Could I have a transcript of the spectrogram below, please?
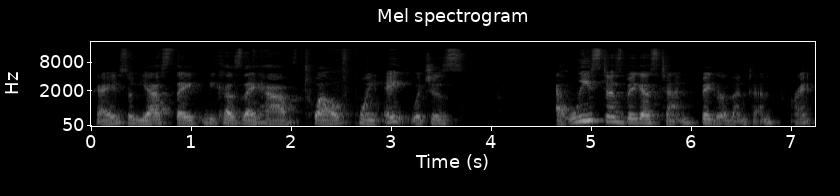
Okay, so yes, they because they have 12.8, which is at least as big as 10, bigger than 10, right?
